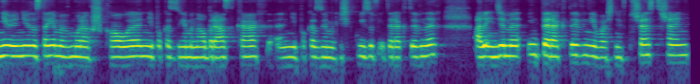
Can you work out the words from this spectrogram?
nie, nie zostajemy w murach szkoły, nie pokazujemy na obrazkach, nie pokazujemy jakichś quizów interaktywnych, ale idziemy interaktywnie właśnie w przestrzeń.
